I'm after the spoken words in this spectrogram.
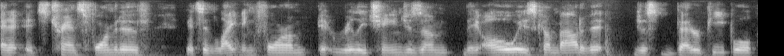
and it, it's transformative. It's enlightening for them. It really changes them. They always come out of it just better people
